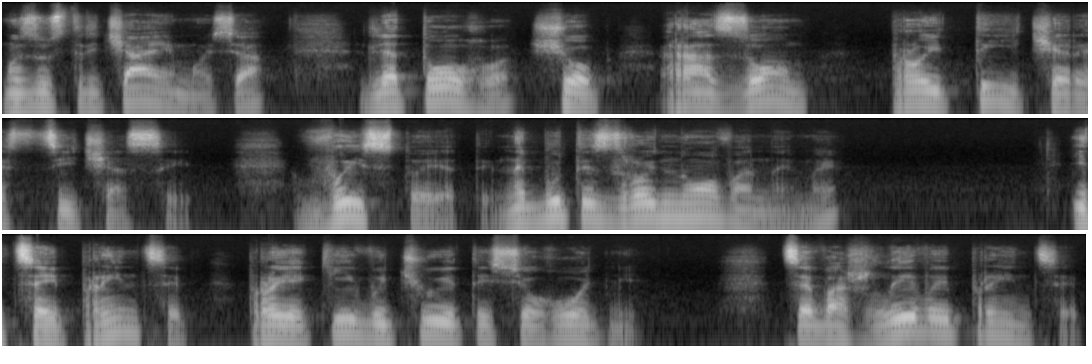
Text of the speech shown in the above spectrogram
Ми зустрічаємося для того, щоб разом пройти через ці часи, вистояти, не бути зруйнованими. І цей принцип, про який ви чуєте сьогодні, це важливий принцип,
